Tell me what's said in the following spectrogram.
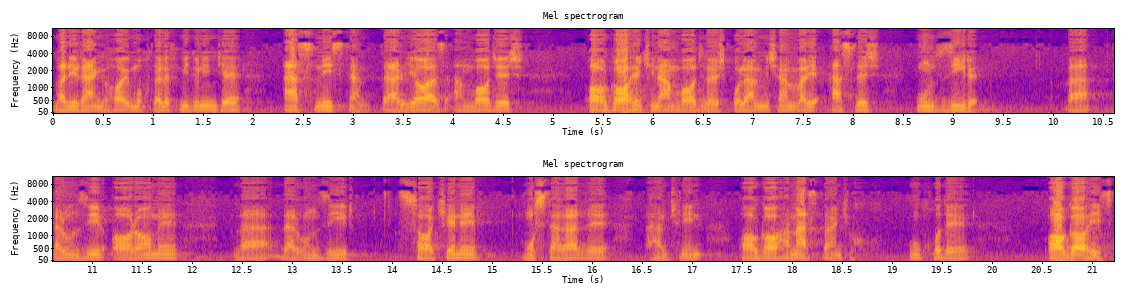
ولی رنگهای مختلف می‌دونیم که اصل نیستن. دریا از امواجش آگاهه که این امواج دارش بلند میشن ولی اصلش اون زیره. و در اون زیر آرامه و در اون زیر ساکن مستقر و همچنین آگاه هم است برای اینکه اون خود آگاهی است.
